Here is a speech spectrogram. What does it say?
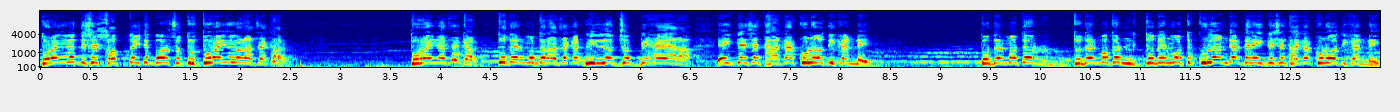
তোরা হইল দেশের সবচাইতে বড় শত্রু। তোরাই হলো রাজাকার। তোরাই রাজাকার, তোদের মতো রাজাকার নির্লজ্জ বেহায়ারা, এই দেশে থাকার কোনো অধিকার নেই। তোদের মতো তোদের মতো তোদের মতো কুলাঙ্গারদের এই দেশে থাকার কোনো অধিকার নেই।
